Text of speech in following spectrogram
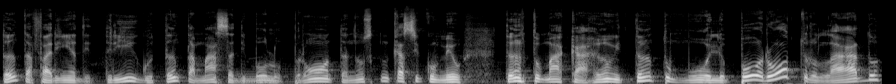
tanta farinha de trigo, tanta massa de bolo pronta, nunca se comeu tanto macarrão e tanto molho. Por outro lado,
